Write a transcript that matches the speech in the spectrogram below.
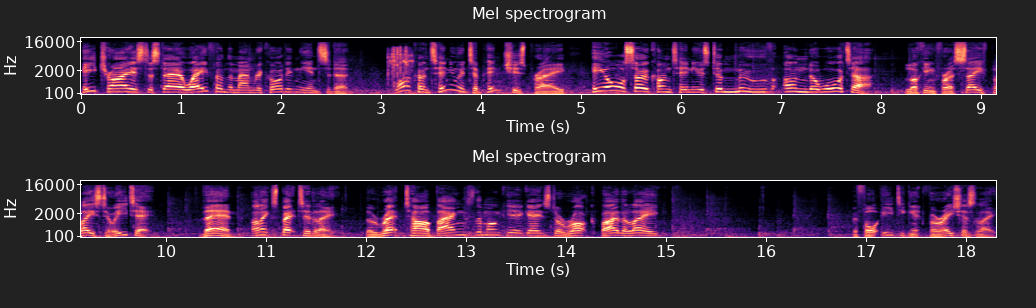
he tries to stay away from the man recording the incident. While continuing to pinch his prey, he also continues to move underwater, looking for a safe place to eat it. Then, unexpectedly, the reptile bangs the monkey against a rock by the lake before eating it voraciously.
